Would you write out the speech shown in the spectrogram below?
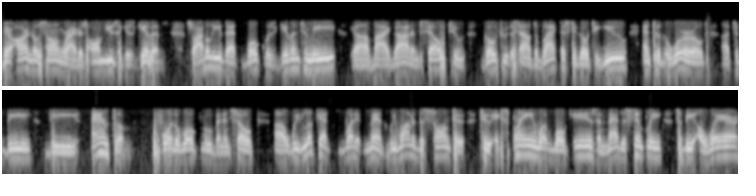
There are no songwriters, all music is given. So I believe that Woke was given to me uh, by God Himself to go through the sounds of blackness, to go to you and to the world, uh, to be the anthem for the woke movement. And so uh, we look at what it meant. We wanted the song to to explain what woke is, and that is simply to be aware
